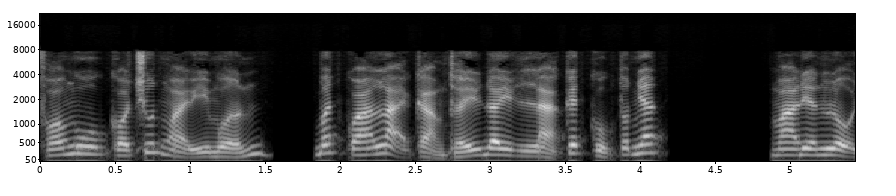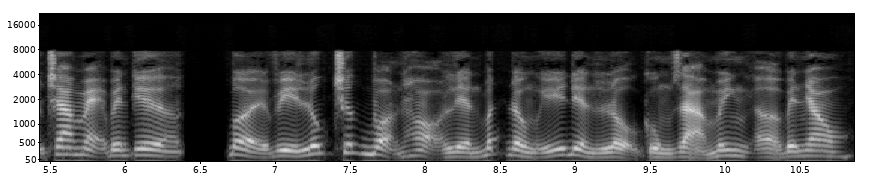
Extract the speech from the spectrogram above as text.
Phó Ngu có chút ngoài ý muốn, bất quá lại cảm thấy đây là kết cục tốt nhất. Mà điền lộ cha mẹ bên kia, bởi vì lúc trước bọn họ liền bất đồng ý điền lộ cùng giả minh ở bên nhau,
